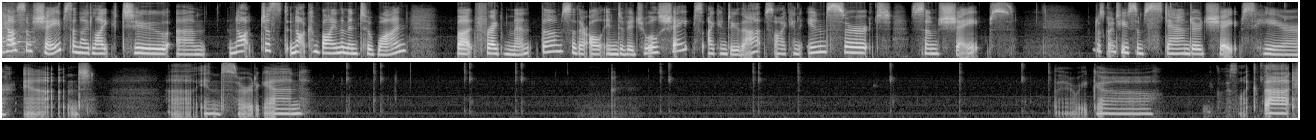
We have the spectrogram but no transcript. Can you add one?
have some shapes and I'd like to um, not just not combine them into one, but fragment them so they're all individual shapes. I can do that. So I can insert some shapes. I'm just going to use some standard shapes here and uh, insert again. go. Just like that.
